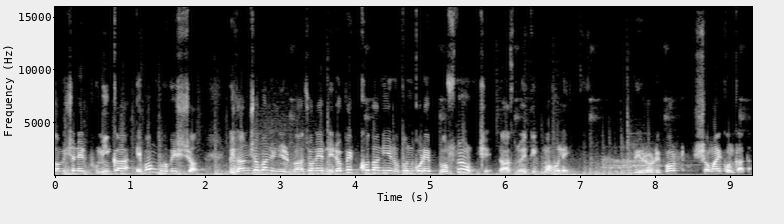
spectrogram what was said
কমিশনের ভূমিকা এবং ভবিষ্যৎ, বিধানসভা নির্বাচনের নিরপেক্ষতা নিয়ে নতুন করে প্রশ্ন উঠছে রাজনৈতিক মহলে। ব্যুরো রিপোর্ট, সময় কলকাতা।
